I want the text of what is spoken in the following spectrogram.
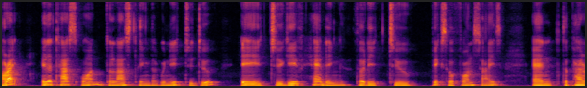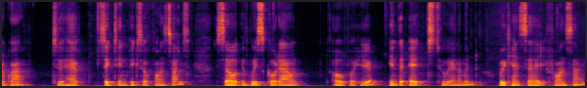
Alright, in the task 1, the last thing that we need to do is to give heading 32 pixel font size and the paragraph to have 16 pixel font size. So if we scroll down over here in the H2 element, we can say font size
